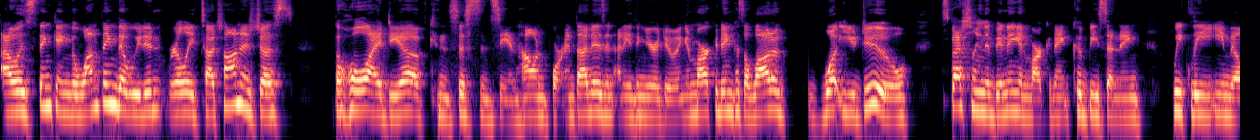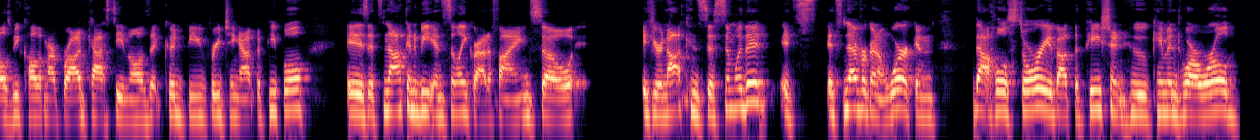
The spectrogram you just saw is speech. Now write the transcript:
I was thinking the one thing that we didn't really touch on is just the whole idea of consistency and how important that is in anything you're doing in marketing. Because a lot of what you do, especially in the beginning in marketing, could be sending weekly emails. We call them our broadcast emails. It could be reaching out to people. Is it's not going to be instantly gratifying. So if you're not consistent with it, it's it's never going to work. And that whole story about the patient who came into our world,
